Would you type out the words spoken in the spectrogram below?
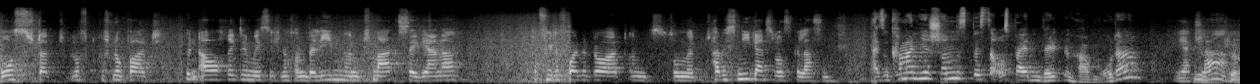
Großstadtluft geschnuppert. Bin auch regelmäßig noch in Berlin und mag es sehr gerne. Ich habe viele Freunde dort und somit habe ich es nie ganz losgelassen. Also kann man hier schon das Beste aus beiden Welten haben, oder? Ja, klar. Ja, klar.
